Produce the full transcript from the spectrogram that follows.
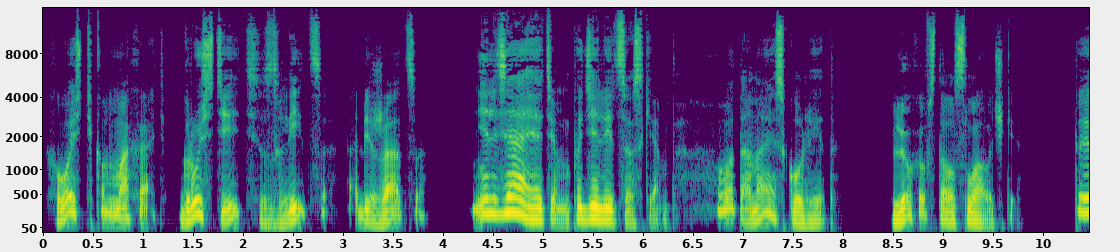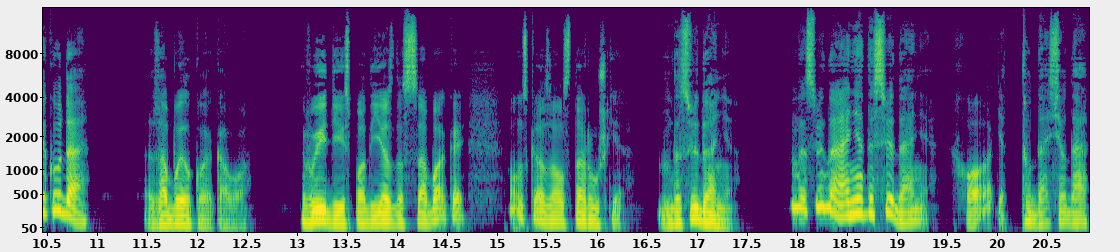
хвостиком махать, грустить, злиться, обижаться? Нельзя этим поделиться с кем-то. Вот она и скулит. Леха встал с лавочки. «Ты куда?» «Забыл кое-кого». Выйдя из подъезда с собакой, он сказал старушке. «До свидания». «До свидания, до свидания». Ходят туда-сюда.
